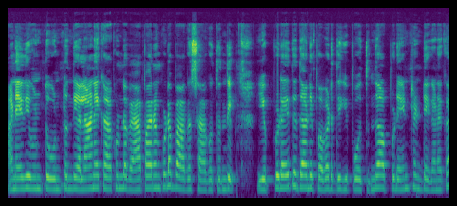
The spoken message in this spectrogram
అనేది ఉంటూ ఉంటుంది. అలానే కాకుండా వ్యాపారం కూడా బాగా సాగుతుంది. ఎప్పుడైతే దాని పవర్ దిగిపోతుందో అప్పుడు ఏంటంటే కనుక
